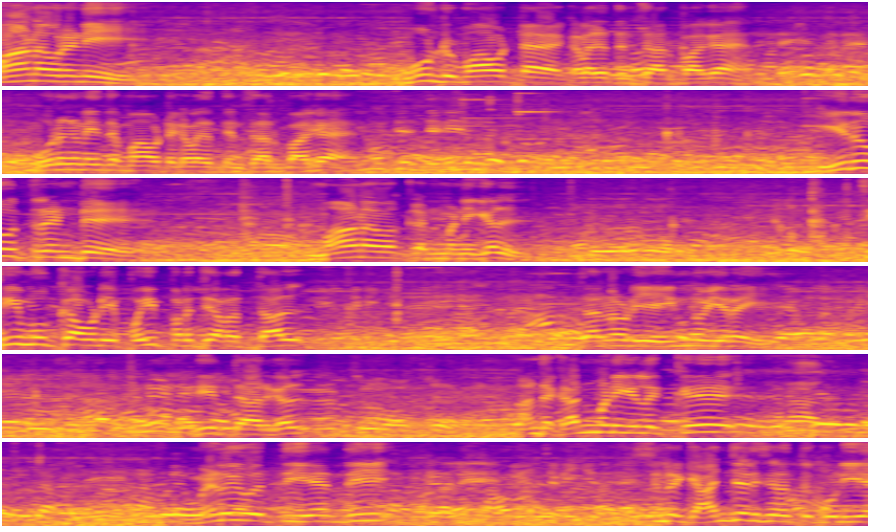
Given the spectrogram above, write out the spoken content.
மாணவரணி மூன்று மாவட்ட கழகத்தின் சார்பாக ஒருங்கிணைந்த மாவட்ட கழகத்தின் சார்பாக இருபத்தி ரெண்டு மாணவ கண்மணிகள் திமுகவுடைய பொய் பிரச்சாரத்தால் தன்னுடைய இன்னுயிரை நீட்டார்கள் அந்த கண்மணிகளுக்கு மெழுகுவத்தி ஏந்தி இன்றைக்கு அஞ்சலி செலுத்தக்கூடிய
